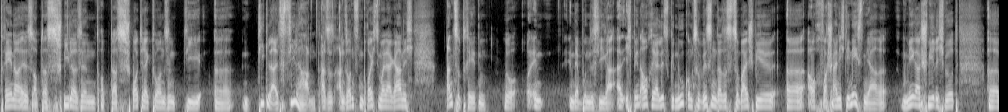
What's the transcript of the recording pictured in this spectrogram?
Trainer ist, ob das Spieler sind, ob das Sportdirektoren sind, die äh, einen Titel als Ziel haben. Also ansonsten bräuchte man ja gar nicht anzutreten. So in, in der Bundesliga. Also ich bin auch Realist genug, um zu wissen, dass es zum Beispiel äh, auch wahrscheinlich die nächsten Jahre mega schwierig wird, äh,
